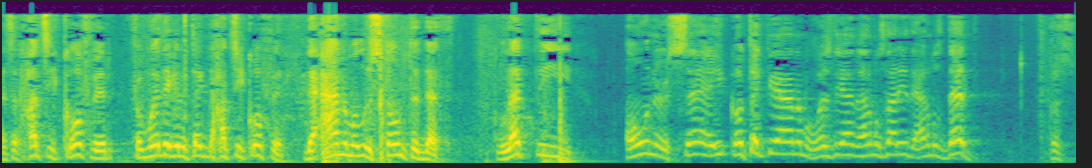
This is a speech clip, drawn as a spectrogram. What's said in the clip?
and said Hatzi Kofir, from where they're going to take the Hatzi Kofir? The animal is stoned to death. Let the owner say, go take the animal. Where's the animal? The animal's not here. The animal's dead. Because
